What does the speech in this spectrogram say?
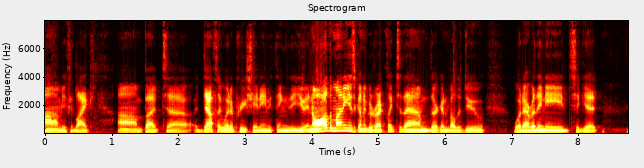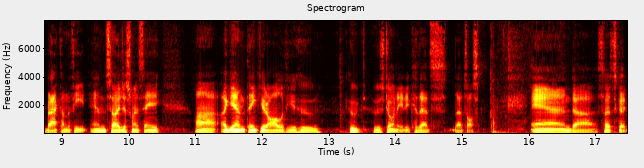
um, if you'd like. Um, but uh, definitely would appreciate anything that you and all the money is going to go directly to them. They're going to be able to do whatever they need to get back on the feet. And so I just want to say uh, again, thank you to all of you who who who's donated because that's that's awesome, and uh, so it's good.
